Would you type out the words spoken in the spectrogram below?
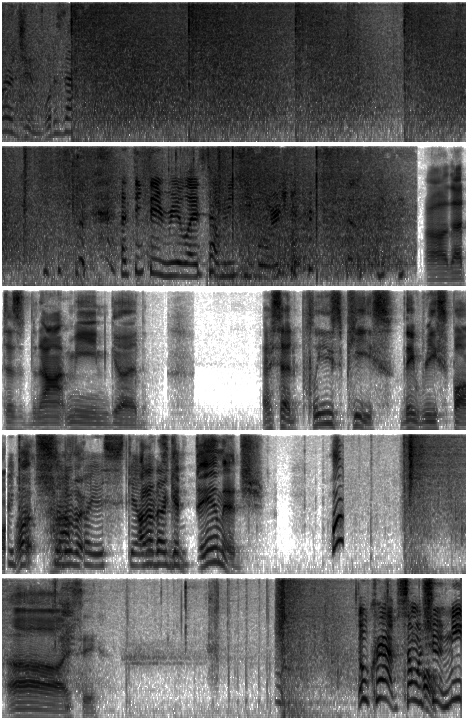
origin. What is that? I think they realized how many people were here. Uh, that does not mean good. I said, please, peace. They respawn. I got? How shot did I- by a How did I get damage? What? Oh, I see. Oh crap! Someone's Oh. shooting me.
